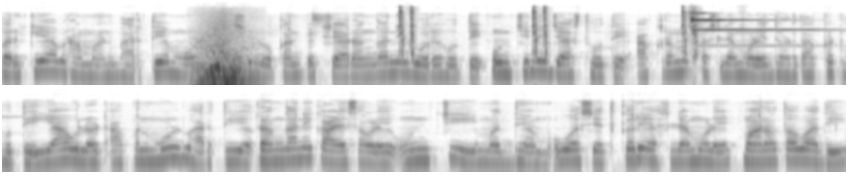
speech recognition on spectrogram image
परकीय ब्राह्मण भारतीय मूळ भाषी लोकांपेक्षा रंगाने गोरे होते उंचीने जास्त होते आक्रमक असल्यामुळे धडधाकट होते याउलट आपण मूळ भारतीय रंगाने काळेसावळे उंची मध्यम व शेतकरी असल्यामुळे मानव मानवतावादी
